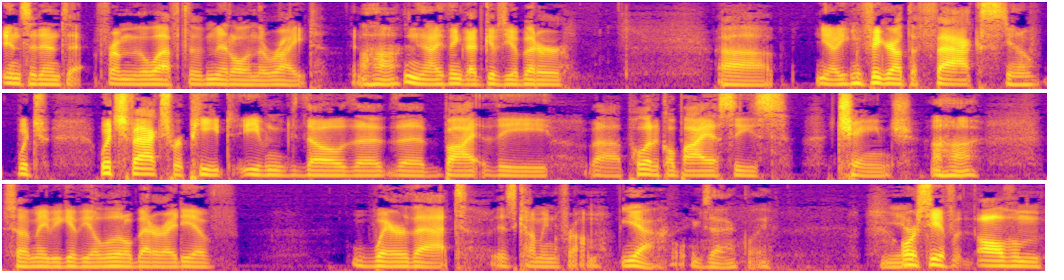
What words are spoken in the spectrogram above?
incident from the left, the middle, and the right. And, Uh-huh. You know, I think that gives you a better, uh, you know, you can figure out the facts. You know, which which facts repeat, even though the the bi- the uh, political biases change. Uh-huh. So maybe give you a little better idea of where that is coming from, Yeah, exactly. Yeah. or see if all of them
